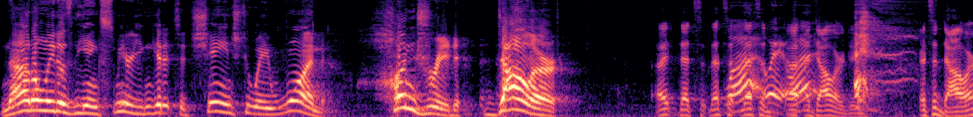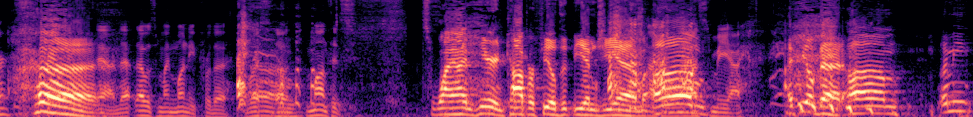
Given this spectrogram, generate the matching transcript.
Not only does the ink smear, you can get it to change to a $100 Uh, that's that's a, that's a, Wait, a- what? a dollar, dude. It's a dollar. Yeah, that, that was my money for the rest of the month. It's That's why I'm here in Copperfields at the MGM. not Um, lost me. I, I feel bad. Um, let me,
